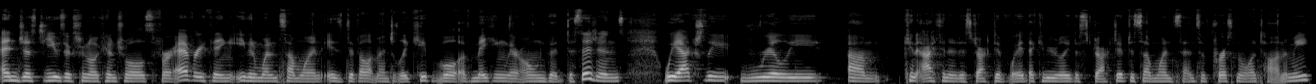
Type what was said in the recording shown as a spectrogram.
and just use external controls for everything, even when someone is developmentally capable of making their own good decisions, we actually really um, can act in a destructive way that can be really destructive to someone's sense of personal autonomy.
